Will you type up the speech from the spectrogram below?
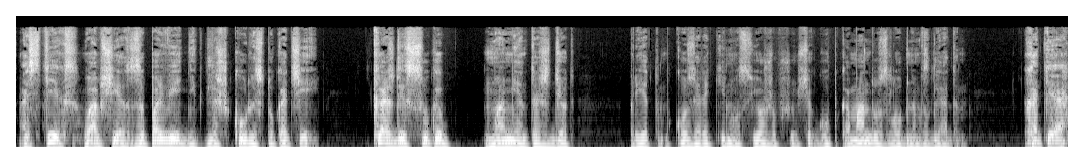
А Стикс вообще заповедник для шкуры стукачей. Каждый, сука, момента ждет. При этом Козырь окинул съежившуюся губ команду злобным взглядом. «Хотя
